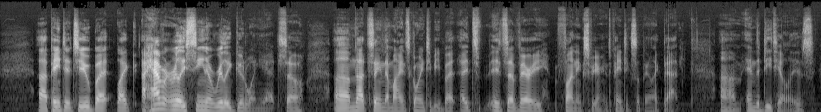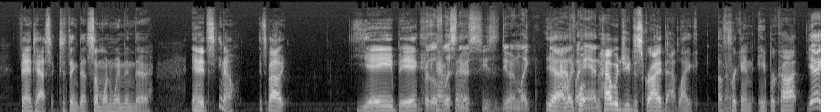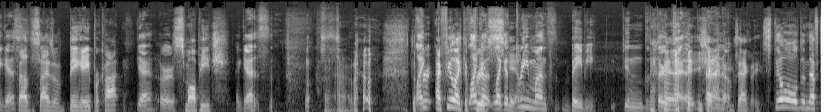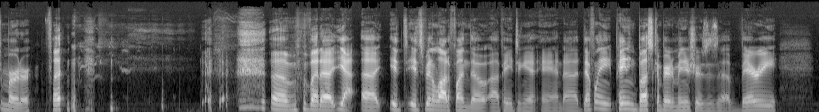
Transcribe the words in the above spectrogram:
uh, painted too, but like I haven't really seen a really good one yet. So um, not saying that mine's going to be, but it's it's a very fun experience painting something like that, um, and the detail is fantastic. To think that someone went in there, and it's you know it's about yay big for those kind of thing. listeners, he's doing like Yeah, half like a what, hand. how would you describe that? Like a freaking apricot, yeah, I guess. about the size of a big apricot, yeah, or small peach. I guess I don't know. The Like- fruit, I feel like the like a fruit like a three month baby in the third. I, I don't know. exactly. Still old enough to murder, but um, but uh, yeah, uh, it's it's been a lot of fun though uh, painting it, and uh, definitely painting busts compared to miniatures is a very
